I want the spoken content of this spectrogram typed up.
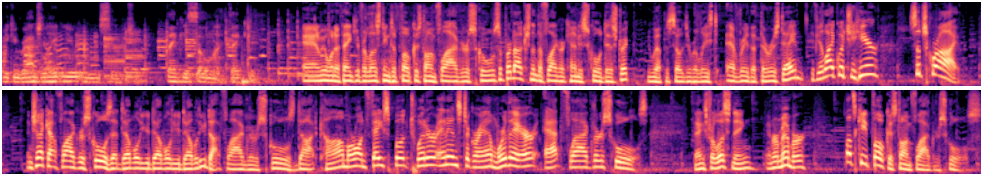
we congratulate you and we salute you. Thank you so much. Thank you. And we want to thank you for listening to Focused on Flagler Schools, a production of the Flagler County School District. New episodes are released every other Thursday. If you like what you hear, subscribe. And check out Flagler Schools at www.flaglerschools.com or on Facebook, Twitter, and Instagram. We're there at Flagler Schools. Thanks for listening, and remember, let's keep focused on Flagler Schools.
